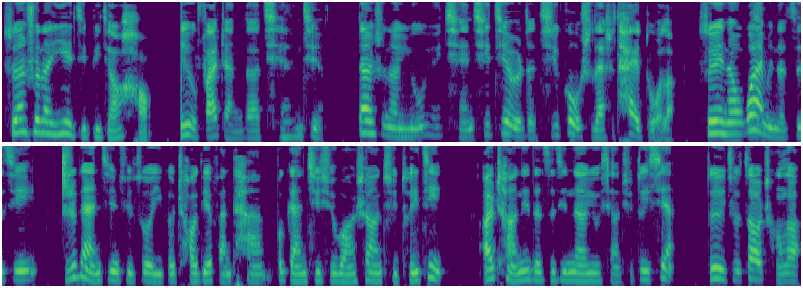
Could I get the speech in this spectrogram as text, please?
虽然说呢业绩比较好，也有发展的前景，但是呢由于前期介入的机构实在是太多了，所以呢外面的资金只敢进去做一个超跌反弹，不敢继续往上去推进，而场内的资金呢又想去兑现，所以就造成了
